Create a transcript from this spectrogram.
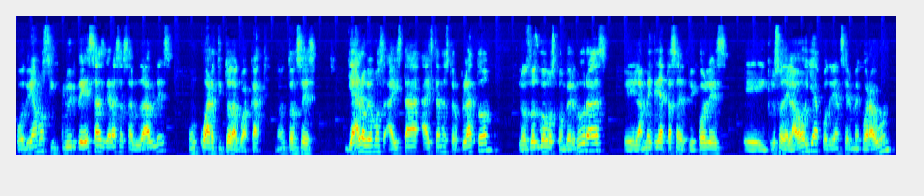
podríamos incluir de esas grasas saludables un cuartito de aguacate, ¿no? Entonces, ya lo vemos, ahí está, ahí está nuestro plato, los dos huevos con verduras, eh, la media taza de frijoles, eh, incluso de la olla, podrían ser mejor aún,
